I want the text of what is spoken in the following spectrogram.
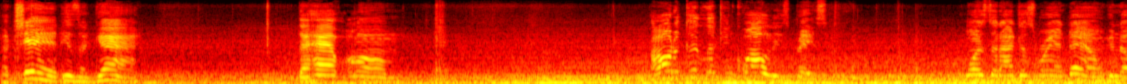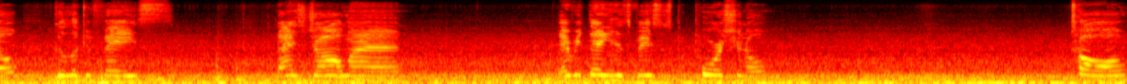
A Chad is a guy that have um all the good looking qualities basically. Ones that I just ran down, you know, good looking face, nice jawline, everything in his face is proportional, tall,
